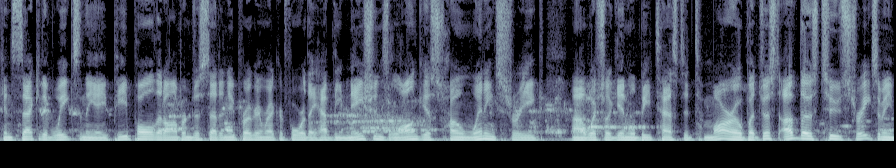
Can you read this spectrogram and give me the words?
consecutive weeks in the AP poll that Auburn just set a new program record for. They have the nation's longest home winning streak, uh, which again will be tested tomorrow. But just of those two streaks, I mean,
